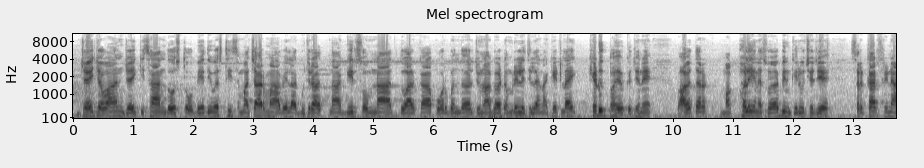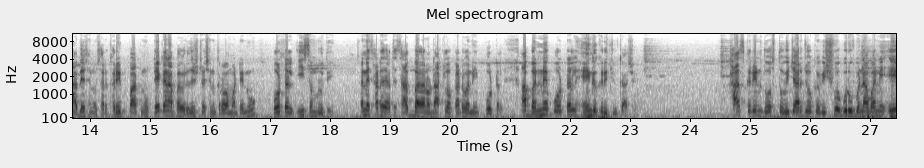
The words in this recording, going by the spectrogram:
જય જવાન, જય કિસાન. દોસ્તો, બે દિવસથી સમાચારમાં આવેલા ગુજરાતના ગીર સોમનાથ, દ્વારકા, પોરબંદર, જુનાગઢ, અમરેલી જિલ્લાના કેટલાય ખેડૂત ભાઈઓ કે જેને વાવેતર મગફળી અને સોયાબીન કર્યું છે, જે સરકારશ્રીના આદેશ અનુસાર ખરીફ પાકનું ટેકાના ભાવે રજીસ્ટ્રેશન કરવા માટેનું પોર્ટલ ઈ સમૃદ્ધિ અને સાથે સાથે સાતબારાનો દાખલો કાઢવાની પોર્ટલ. આ બંને પોર્ટલ હેંગ કરી ચૂક્યા છે. ખાસ કરીને દોસ્તો વિચારજો કે વિશ્વગુરુ બનાવવાની એ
